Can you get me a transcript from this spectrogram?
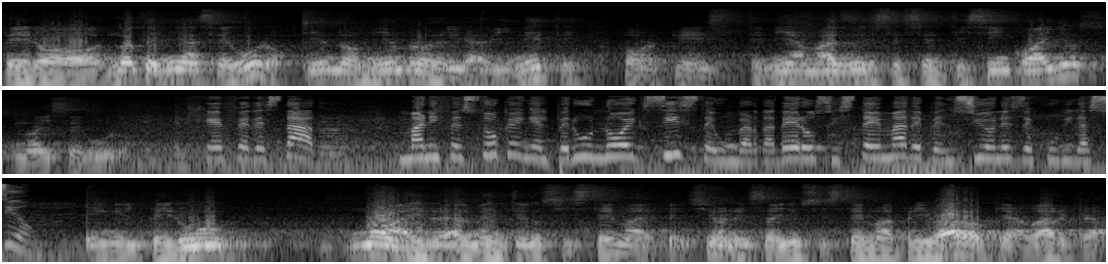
pero no tenía seguro, siendo miembro del gabinete, porque tenía más de 65 años, no hay seguro. El jefe de Estado manifestó que en el Perú no existe un verdadero sistema de pensiones de jubilación. En el Perú no hay realmente un sistema de pensiones, hay un sistema privado que abarca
